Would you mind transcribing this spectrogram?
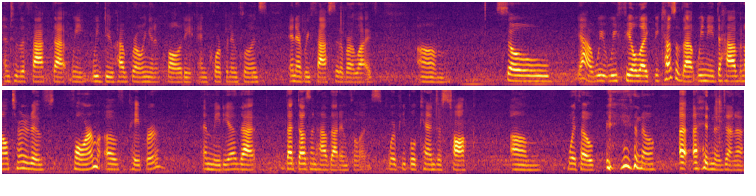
and to the fact that we, we do have growing inequality and corporate influence in every facet of our life. Um, so yeah, we, we feel like because of that, we need to have an alternative form of paper and media that, that doesn't have that influence, where people can just talk um, without, you know, a, a hidden agenda.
